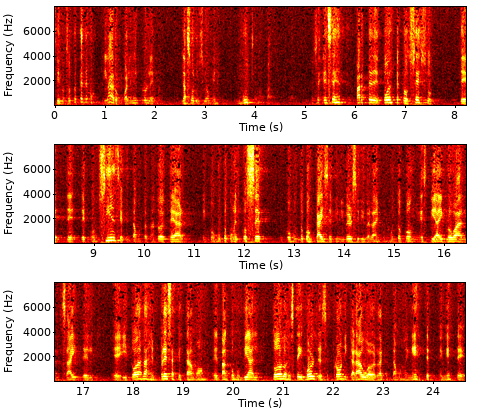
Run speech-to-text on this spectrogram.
si nosotros tenemos claro cuál es el problema, la solución es mucho más fácil. Entonces, esa es parte de todo este proceso de, conciencia que estamos tratando de crear en conjunto con el COSEP conjunto con Kaiser University, ¿verdad? En conjunto con SPI Global, Saitel eh, y todas las empresas que estamos, el Banco Mundial, todos los stakeholders, Pro Nicaragua, ¿verdad? Que estamos en, este, en, este,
